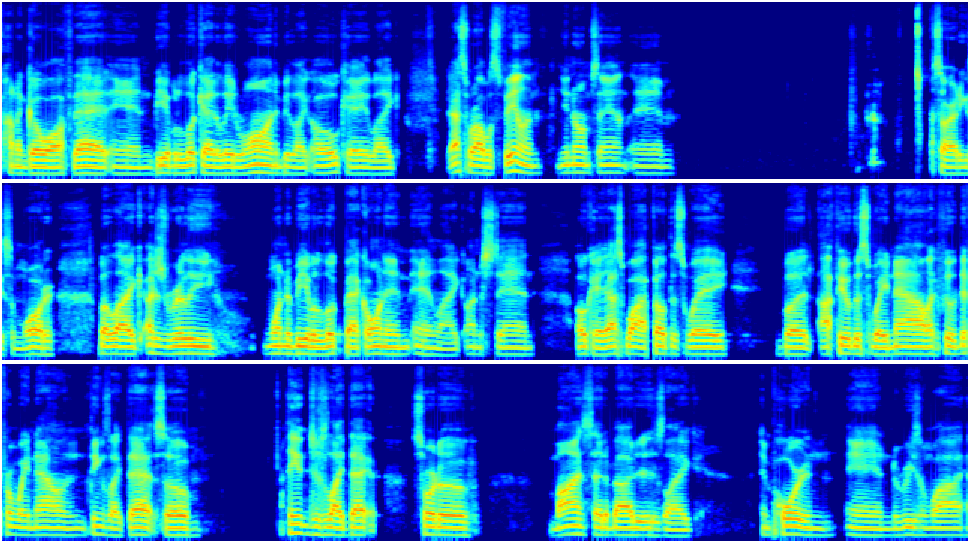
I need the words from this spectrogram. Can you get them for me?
kind of go off that and be able to look at it later on and be like, oh, okay, like that's what I was feeling. You know what I'm saying? And sorry to get some water, but like I just really want to be able to look back on it and, and like understand, okay, that's why I felt this way but I feel this way now. Like I feel a different way now, and things like that. So I think just like that sort of mindset about it is like important, and the reason why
